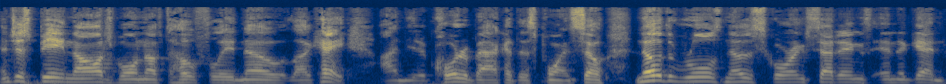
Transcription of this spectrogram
and just being knowledgeable enough to hopefully know, like, hey, I need a quarterback at this point. So know the rules, know the scoring settings, and again,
